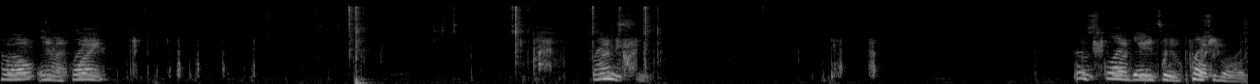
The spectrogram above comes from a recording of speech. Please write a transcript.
Hello, am I playing? Let me see. Oh, squad game two, push board.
